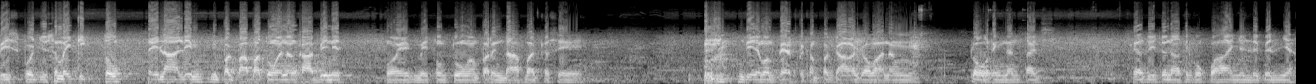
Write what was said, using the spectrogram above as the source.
baseboard, yung sa may kickto, sa ilalim, yung pagpapatungan ng cabinet. may, may tungtungan pa rin dapat kasi hindi naman perfect ang pagkakagawa ng flooring ng tiles. Kaya dito natin kukuhaan yung level niya.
